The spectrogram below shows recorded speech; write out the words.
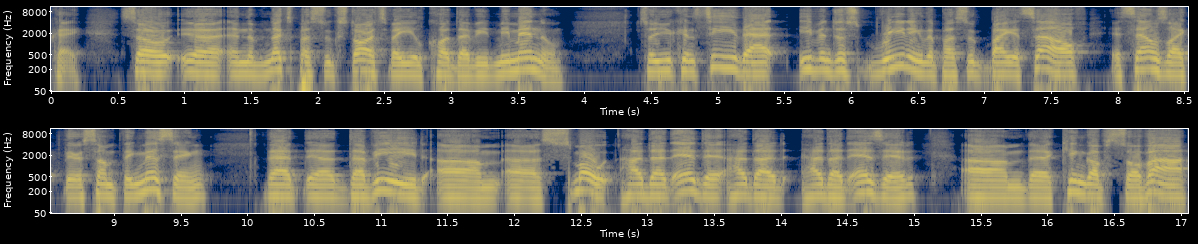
Okay. So uh, and the next pasuk starts vayil David mimenu. So you can see that even just reading the pasuk by itself, it sounds like there's something missing. That uh, David um, uh, smote Hadad, Ede, Hadad, Hadad Ezer, um, the king of Sova.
